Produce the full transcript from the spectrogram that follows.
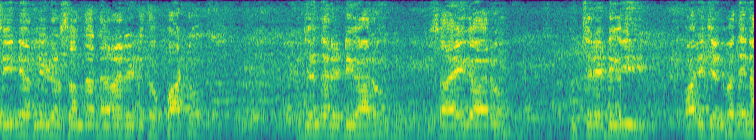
సీనియర్ లీడర్స్ అందరు నరారెడ్డితో పాటు విజేందర్ రెడ్డి గారు సాయి గారు బుచ్చిరెడ్డి వారి జన్మదిన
